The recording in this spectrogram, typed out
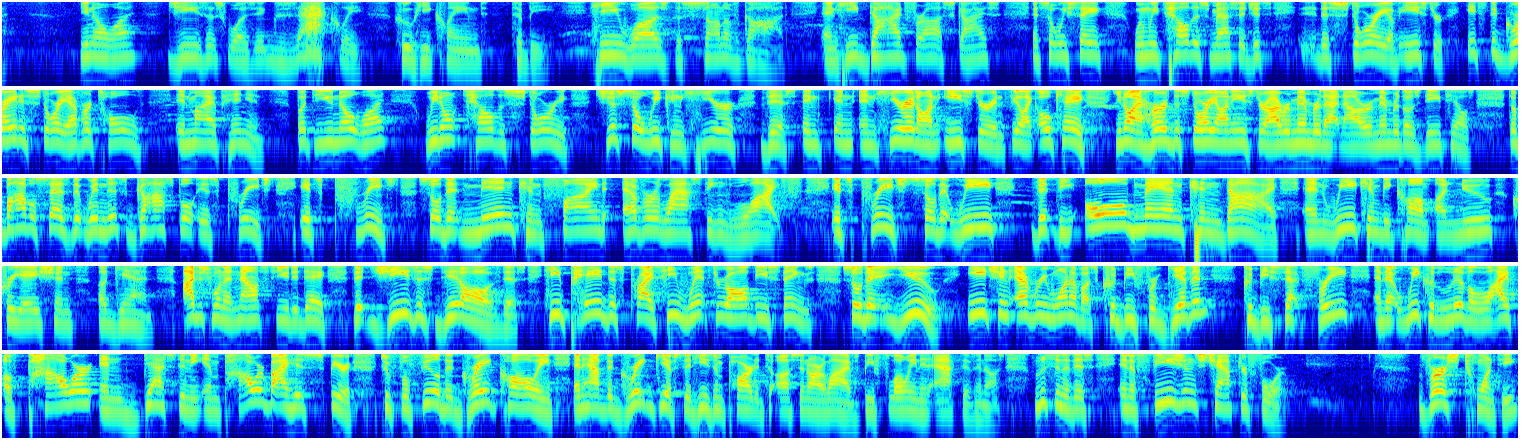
You know what? Jesus was exactly who he claimed to be. He was the Son of God and he died for us, guys. And so we say, when we tell this message, it's the story of Easter, it's the greatest story ever told, in my opinion. But do you know what? We don't tell the story just so we can hear this and, and, and hear it on Easter and feel like, okay, you know, I heard the story on Easter. I remember that now. I remember those details. The Bible says that when this gospel is preached, it's preached so that men can find everlasting life. It's preached so that we that the old man can die and we can become a new creation again. I just want to announce to you today that Jesus did all of this. He paid this price. He went through all these things so that you, each and every one of us, could be forgiven, could be set free, and that we could live a life of power and destiny, empowered by His Spirit to fulfill the great calling and have the great gifts that He's imparted to us in our lives be flowing and active in us. Listen to this in Ephesians chapter 4, verse 20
